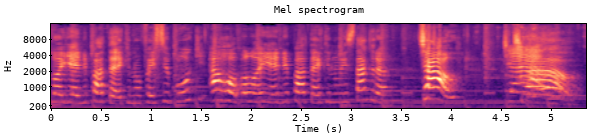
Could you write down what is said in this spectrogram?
Loiane Patek no Facebook, arroba Loiane Patek no Instagram. Tchau! Tchau.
